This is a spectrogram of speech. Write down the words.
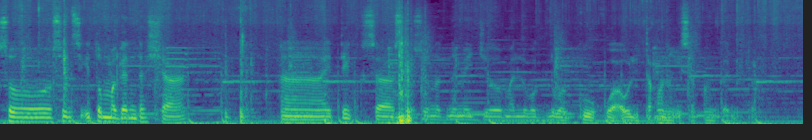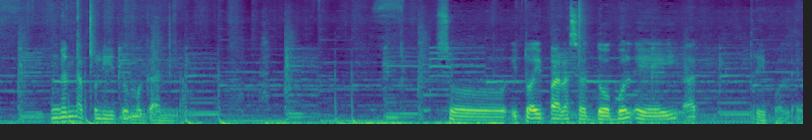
So since ito maganda siya, uh, I think sa susunod na medyo maluwag-luwag kukuha ulit ako ng isa pang ganito. Ang ganda pulido magaan lang. So ito ay para sa double A at triple A.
